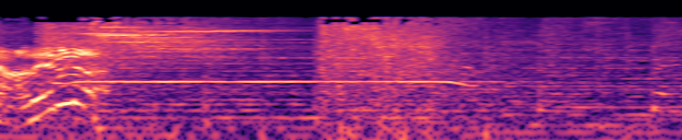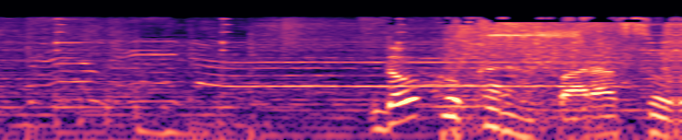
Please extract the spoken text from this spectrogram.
なめるな。どこからバラそうだ。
